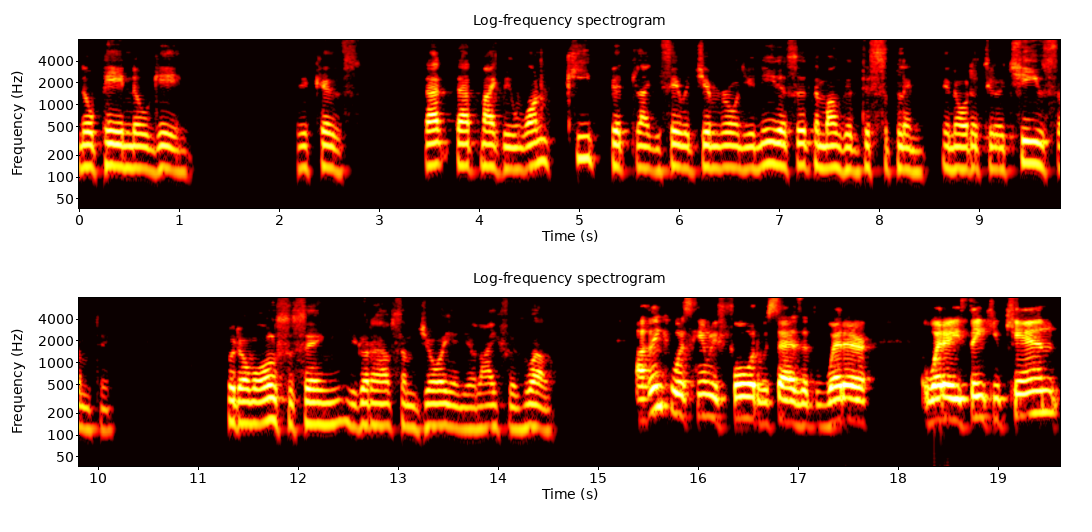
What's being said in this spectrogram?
no pain, no gain, because that that might be one key bit, like you say with Jim Rohn. You need a certain amount of discipline in order to mm-hmm. achieve something. But I'm also saying you got to have some joy in your life as well. I think it was Henry Ford who says that whether whether you think you can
